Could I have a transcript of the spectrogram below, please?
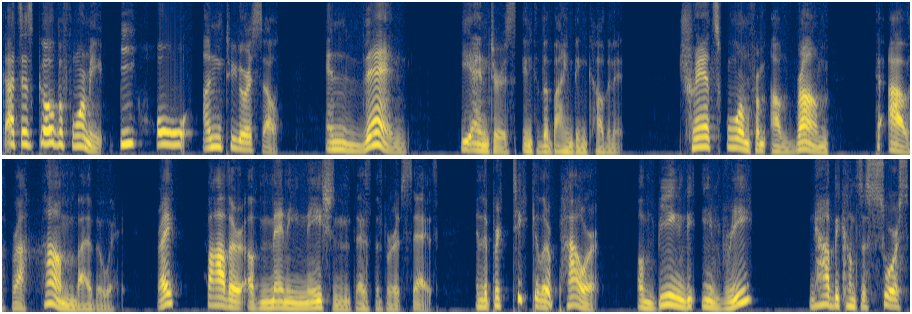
God says, Go before me, be whole unto yourself. And then he enters into the binding covenant, transformed from Avram to Avraham, by the way, right? Father of many nations, as the verse says. And the particular power of being the Ivri now becomes a source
